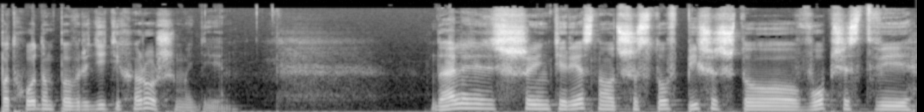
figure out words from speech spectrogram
подходом повредить и хорошим идеям. Дальше интересно, вот Шестов пишет, что в обществе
